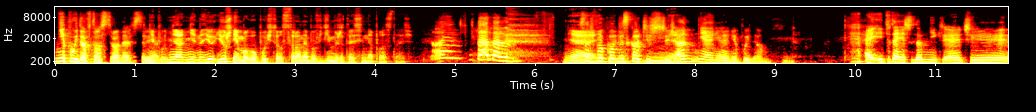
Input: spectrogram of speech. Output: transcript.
nie pójdą w tą stronę w Nie, serialu. nie, nie, ju- już nie mogą pójść w tą stronę, bo widzimy, że to jest inna postać. Nadal Nie, coś pójdą. wyskoczyć czymś, Nie. ale nie, nie, nie pójdą. Ej, i tutaj jeszcze Dominik, e, czy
